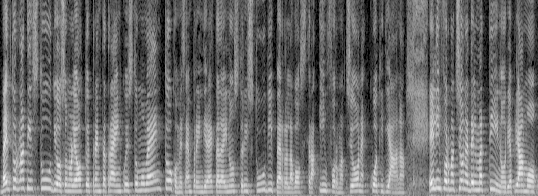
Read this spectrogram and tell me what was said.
Bentornati in studio, sono le 8.33 in questo momento, come sempre in diretta dai nostri studi per la vostra informazione quotidiana. E l'informazione del mattino, riapriamo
